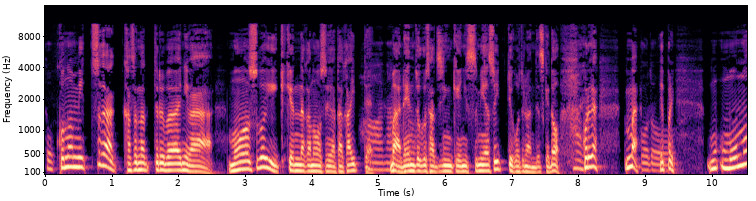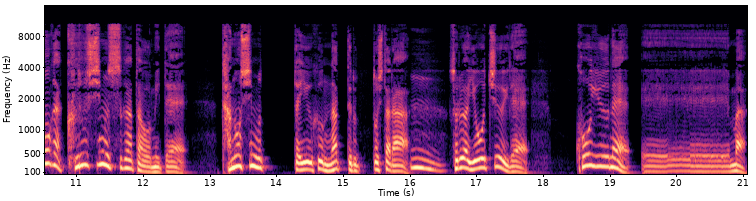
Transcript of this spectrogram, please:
放火。この三つが重なってる場合には、ものすごい危険な可能性が高いって、まあ連続殺人系に進みやすいっていうことなんですけど、はい。これが、まあやっぱり、も物が苦しむ姿を見て、楽しむっていう風になってるとしたら、うん。それは要注意で、こういうね、ええまあ、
